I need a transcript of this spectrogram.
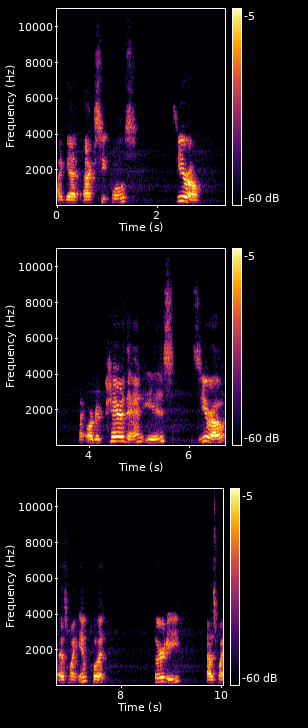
I get x equals 0. My ordered pair then is 0 as my input, 30 as my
